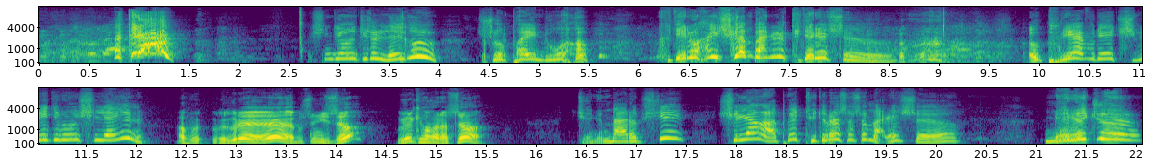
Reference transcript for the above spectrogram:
아 그럼! 신경질을 내고 소파에 누워 그대로 한 시간 반을 기다렸어요. 어, 부랴부랴 집에 들어온 신랑은 아왜 왜 그래? 무슨 일 있어? 왜 이렇게 화가 났어? 저는 말없이 신랑 앞에 뒤돌아서서 말했어요. 내려줘.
